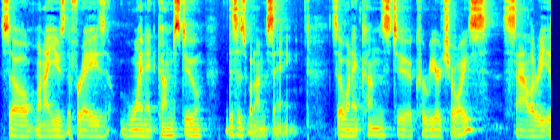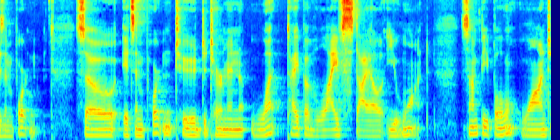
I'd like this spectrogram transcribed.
So, when I use the phrase when it comes to, this is what I'm saying. So, when it comes to career choice, salary is important. So, it's important to determine what type of lifestyle you want. Some people want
